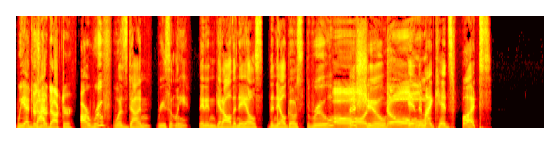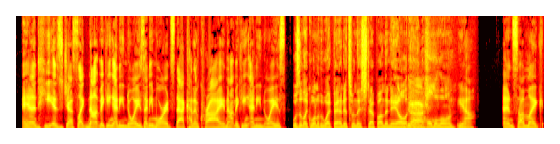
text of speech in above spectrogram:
We had Because got you're a doctor. our roof was done recently. They didn't get all the nails. The nail goes through Oh, the shoe no. into my kid's foot. And he is just like not making any noise anymore. It's that kind of cry, not making any noise. Was it like one of the wet bandits when they step on the nail in Home Alone? Yeah. And so I'm like,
